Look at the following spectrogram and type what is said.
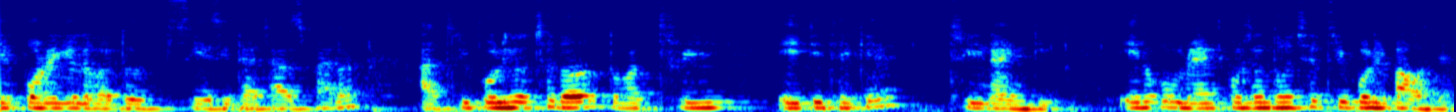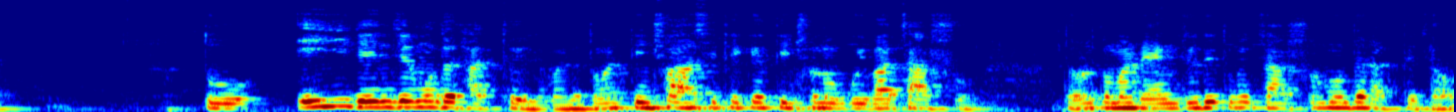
এরপরে গেলে হয়তো সিএসসিতে চান্স পায় না। আর ত্রিপলি হচ্ছে ধরো তোমার থ্রি এইটি থেকে থ্রি নাইনটি এরকম র্যাঙ্ক পর্যন্ত হচ্ছে ত্রিপলি পাওয়া যায়। তো এই রেঞ্জের মধ্যে থাকতে হইলে মানে তোমার তিনশো আশি থেকে তিনশো নব্বই বা চারশো, ধরো তোমার র্যাঙ্ক যদি তুমি চারশোর মধ্যে রাখতে চাও,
